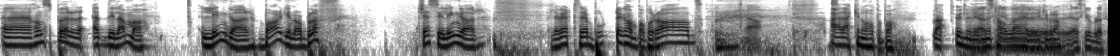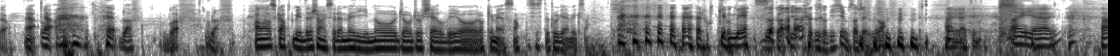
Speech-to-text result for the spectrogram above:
eh, han spør et dilemma. Lingard, bargain or bluff? Jesse Lingard. Levert tre bortekamper på rad. Ja. Nei, det er ikke noe å hoppe på. Nei. Underliggende tall er heller ikke bra. Jeg skriver bluff, ja. Ja. bluff. Bluff. Bluff. Han har skapt mindre sjanser enn Merino, Jojo Shelby og Rocky Mesa de siste to gameweeksa. Rocker Du Mesa. skal ikke, du skal ikke kimse av Shelby, da. Nei, greit. Ai. Ja,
